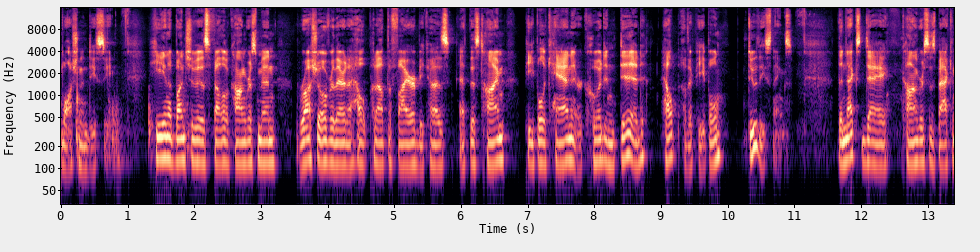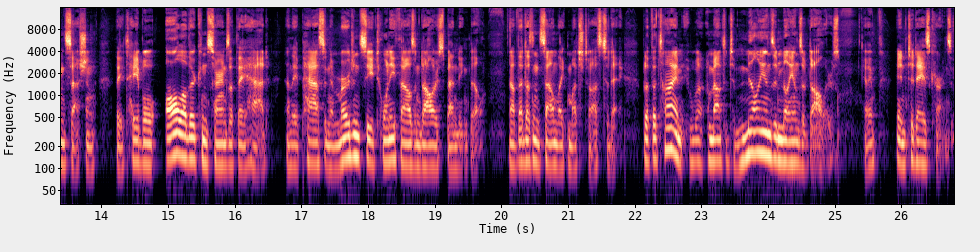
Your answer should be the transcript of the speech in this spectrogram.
Washington, D.C. He and a bunch of his fellow congressmen rush over there to help put out the fire because at this time, people can or could and did help other people do these things. The next day, Congress is back in session. They table all other concerns that they had, and they pass an emergency $20,000 spending bill. Now, that doesn't sound like much to us today, but at the time, it amounted to millions and millions of dollars, okay, in today's currency.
